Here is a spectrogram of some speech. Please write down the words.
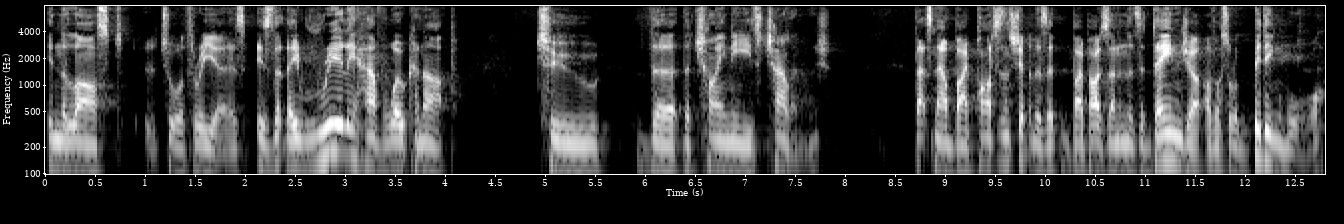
in the last two or three years is that they really have woken up to the, the Chinese challenge. That's now bipartisanship, and there's a bipartisan, and there's a danger of a sort of bidding war.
